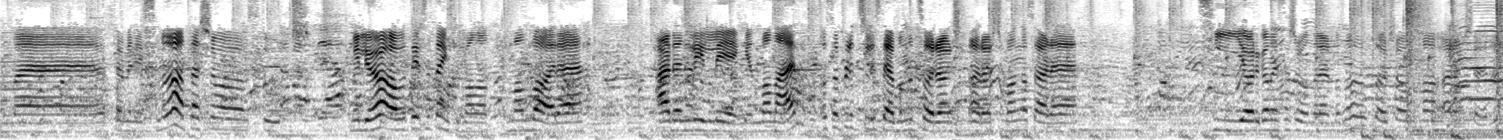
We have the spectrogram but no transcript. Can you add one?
om eh, feminisme. Da. At det er så stort miljø. Av og til så tenker man at man bare er den lille gjengen man er. Og så plutselig ser man et sånt arrangement, og så er det ti organisasjoner eller noe sånt som står som arrangører.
